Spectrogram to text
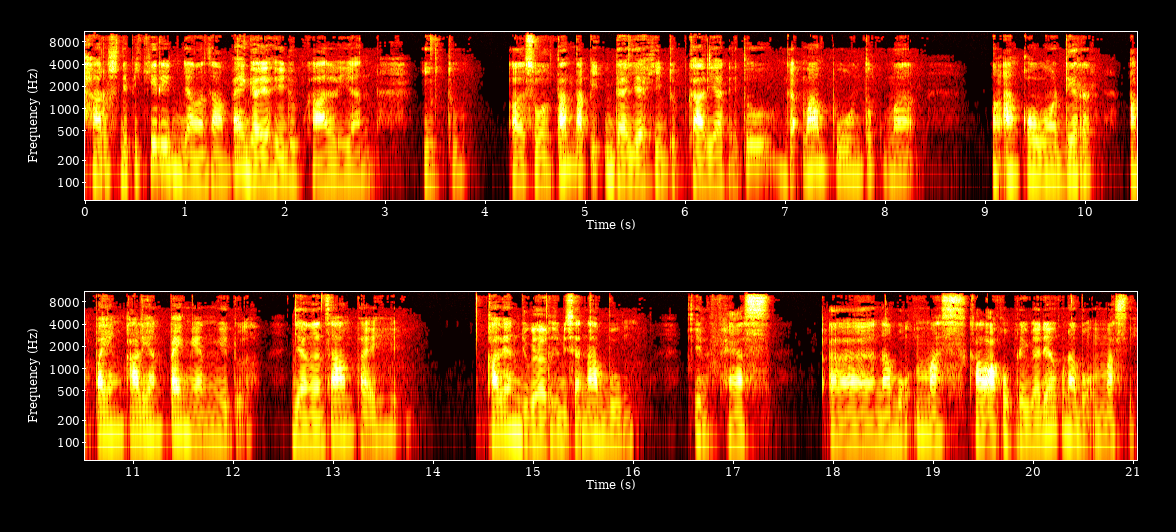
harus dipikirin. Jangan sampai gaya hidup kalian itu uh, sultan tapi daya hidup kalian itu nggak mampu untuk me mengakomodir apa yang kalian pengen gitu loh. Jangan sampai kalian juga harus bisa nabung, invest, uh, nabung emas. Kalau aku pribadi aku nabung emas sih.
